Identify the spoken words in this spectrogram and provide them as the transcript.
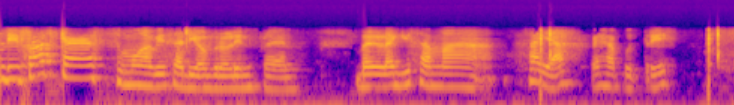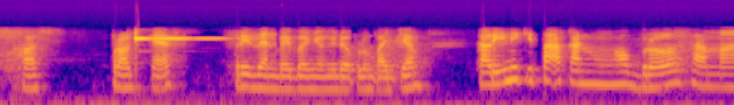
datang di podcast Semua Bisa Diobrolin Friend Balik lagi sama saya, PH Putri Host podcast Present by Banyuwangi 24 Jam Kali ini kita akan ngobrol sama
